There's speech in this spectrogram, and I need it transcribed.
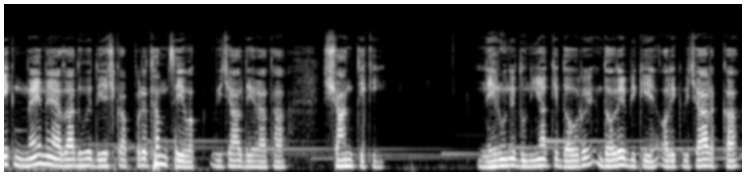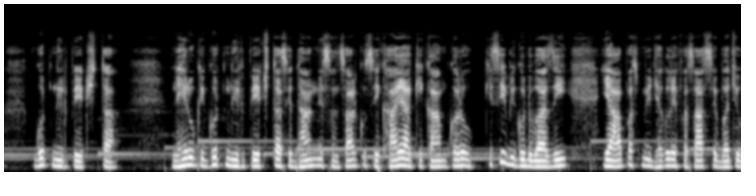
एक नए नए आज़ाद हुए देश का प्रथम सेवक विचार दे रहा था, शांति की। नेहरू ने दुनिया के दौरे दौरे भी किए और एक विचार रखा गुट निरपेक्षता नेहरू के गुट निरपेक्षता सिद्धांत ने संसार को सिखाया कि काम करो, किसी भी गुटबाजी या आपस में झगड़े फसाद से बचो।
